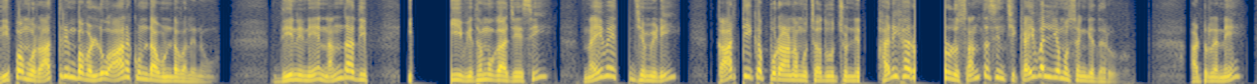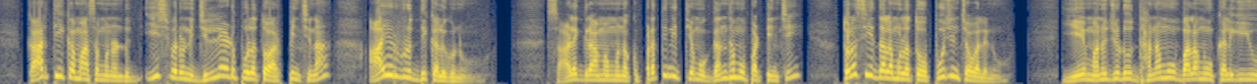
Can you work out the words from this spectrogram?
దీపము రాత్రింబవళ్ళు ఆరకుండా ఉండవలెను. దీనినే నందాదీప్ ఈ విధముగా చేసి నైవేద్యమిడి కార్తీక పురాణము చదువుచుండి హరిహరు హరిహరులు సంతసించి కైవల్యము సంగెదరు. అటులనే కార్తీకమాసమునందు ఈశ్వరుని జిల్లేడు పూలతో అర్పించిన ఆయుర్వృద్ధి కలుగును. సాళెగ్రామమునకు ప్రతినిత్యము గంధము పట్టించి తులసీదళములతో పూజించవలెను. ఏ మనుజుడు ధనము బలము కలిగియు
